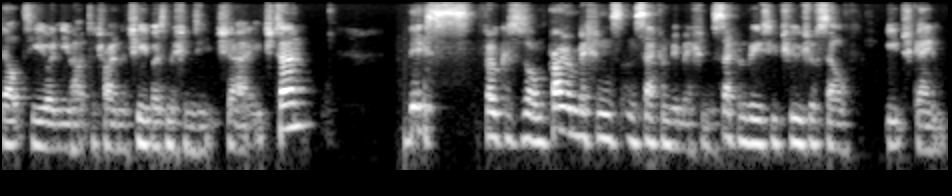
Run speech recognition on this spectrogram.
dealt to you and you had to try and achieve those missions each uh, each turn. This focuses on primary missions and secondary missions. Secondaries you choose yourself each game.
